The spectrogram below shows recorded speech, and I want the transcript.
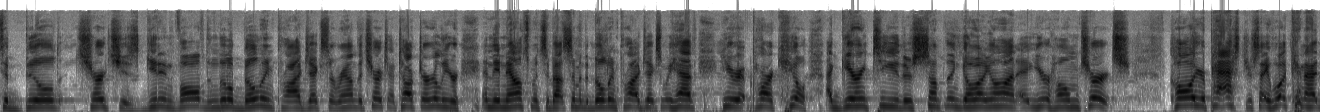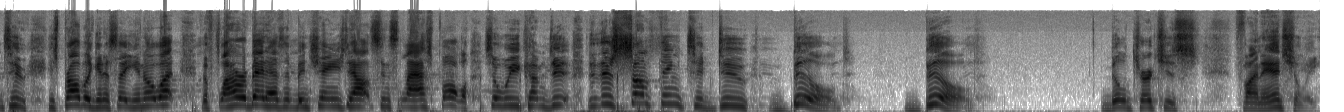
to build churches. Get involved in little building projects around the church. I talked earlier in the announcements about some of the building projects we have here at Park Hill. I guarantee you there's something going on at your home church Call your pastor, say, What can I do? He's probably going to say, You know what? The flower bed hasn't been changed out since last fall. So will you come do There's something to do. Build. Build. Build churches financially.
